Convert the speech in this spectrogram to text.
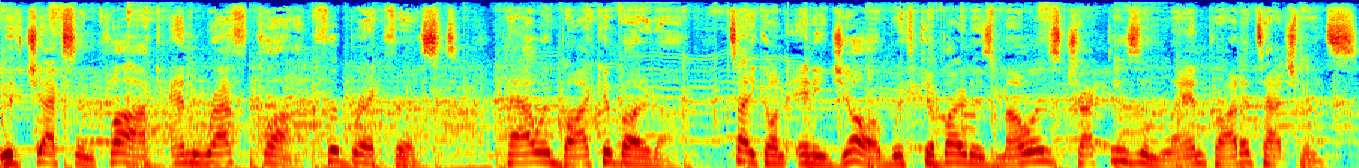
with Jackson Clark and Raf Clark for breakfast. Powered by Kubota. Take on any job with Kubota's mowers, tractors, and Land Pride attachments.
